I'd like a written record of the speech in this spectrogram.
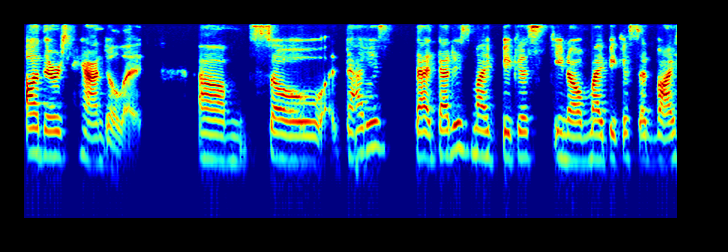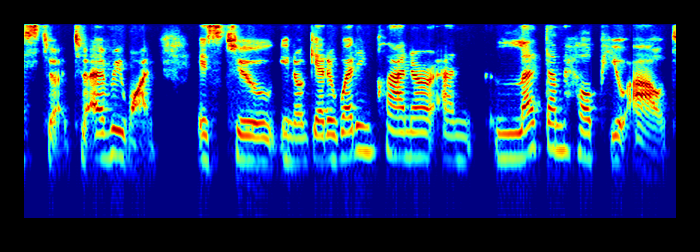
others handle it. Um, so that is that that is my biggest you know my biggest advice to to everyone is to you know get a wedding planner and let them help you out.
